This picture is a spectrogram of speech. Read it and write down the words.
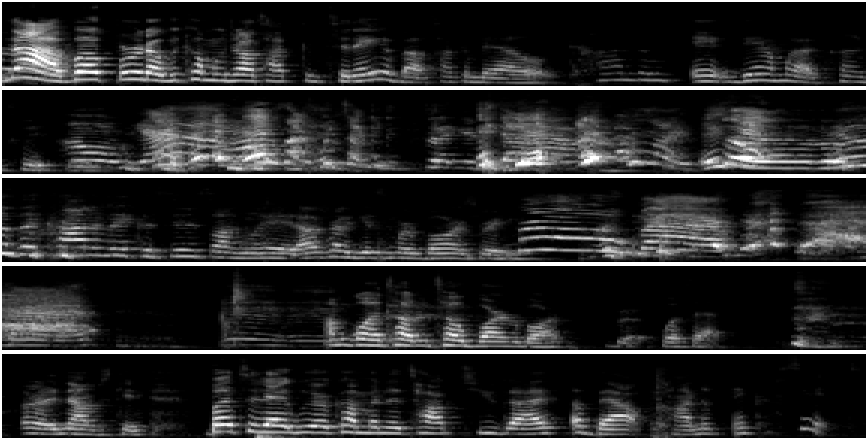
nah, but for real, we come with y'all talking today about talking about condoms and damn, I got tongue twisted. Oh yeah. I was like, we're talking this thing down. I'm like, It, got- up. it was the condom and consent song in my head. I was trying to get some more bars ready. bro, bye. Bye. Mm-mm. I'm going toe to toe, bar to bar. What's that? All right, no, I'm just kidding. But today we are coming to talk to you guys about condoms and consent.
